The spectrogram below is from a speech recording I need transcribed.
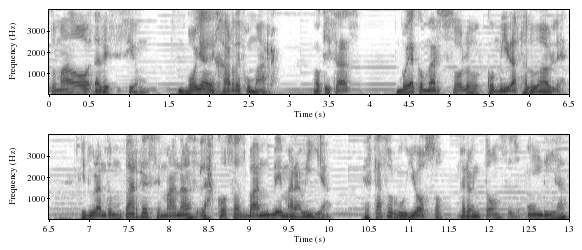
tomado la decisión. Voy a dejar de fumar. O quizás voy a comer solo comida saludable. Y durante un par de semanas las cosas van de maravilla. Estás orgulloso, pero entonces un día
